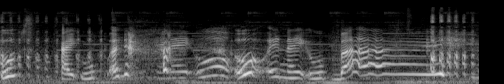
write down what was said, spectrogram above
Oops! Ay, oop! Ano? And I, oh! Oh, and I oop! Bye!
